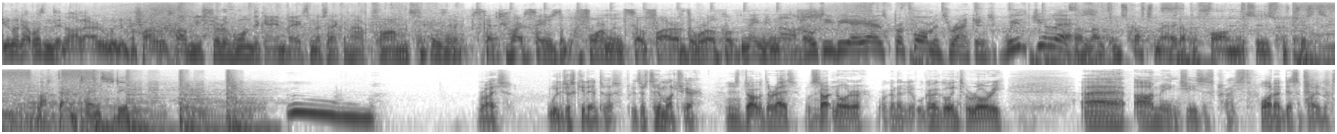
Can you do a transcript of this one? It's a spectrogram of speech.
You know, that wasn't an All Ireland winning performance. Probably should have won the game based on their second half performance. Is it a step too far to say it was the performance so far of the World Cup? Maybe not. OTB AM's performance rankings with Gillette. I'm, I'm, I'm scratching my head. That performances was just lacked that intensity. Boom. Right. We'll just get into it because there's too much here. Mm. Start with the red. We'll start in order. We're gonna we're gonna go into Rory. Uh, I mean, Jesus Christ, what a disappointment.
